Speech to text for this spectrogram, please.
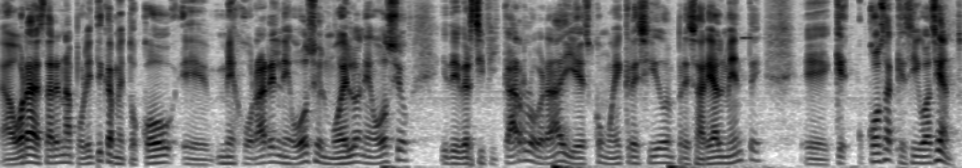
Ahora de estar en la política me tocó eh, mejorar el negocio, el modelo de negocio y diversificarlo, ¿verdad? Y es como he crecido empresarialmente, eh, que, cosa que sigo haciendo.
